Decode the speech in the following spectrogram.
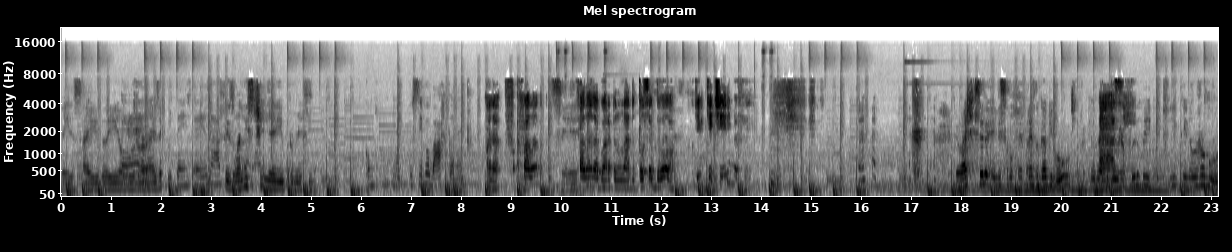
Tem saído aí alguns É. jornais aqui. Tem, é exato. Fez uma listinha aí pro Benfica. Como uma possível barca, né? olha fa- falando, Sim. falando agora pelo lado do torcedor, que, que tire, meu filho. Eu acho que ele só não foi atrás do Gabigol, porque o Gabigol Ah, já sim. foi no Benfica e não jogou.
